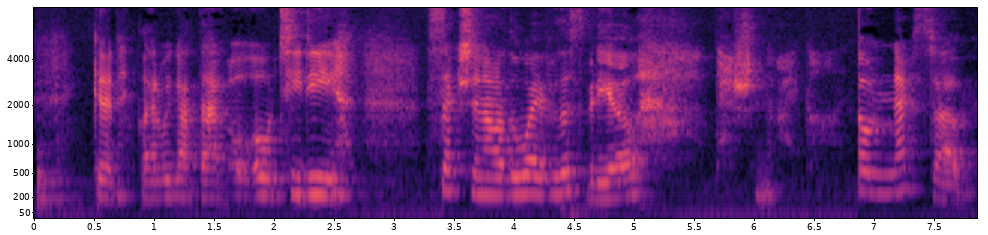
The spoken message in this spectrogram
Good, glad we got that OOTD section out of the way for this video. Fashion icon. So next up,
